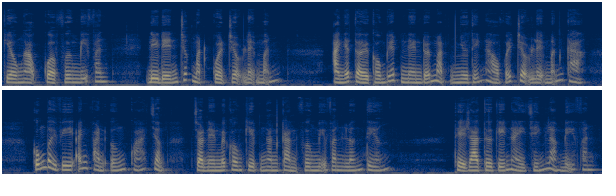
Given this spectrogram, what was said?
kiêu ngạo của Phương Mỹ Vân, đi đến trước mặt của Triệu Lệ Mẫn. Anh nhất thời không biết nên đối mặt như thế nào với Triệu Lệ Mẫn cả. Cũng bởi vì anh phản ứng quá chậm, cho nên mới không kịp ngăn cản Phương Mỹ Vân lớn tiếng. Thì ra thư ký này chính là Mỹ Vân.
